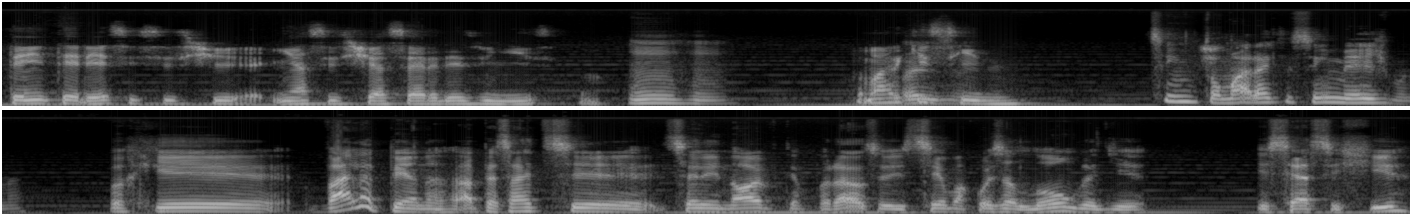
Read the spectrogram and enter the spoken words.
tenha interesse em assistir, em assistir a série desde o início. Então. Uhum. Tomara pois que é. sim, né? Sim, tomara que sim mesmo, né? Porque vale a pena, apesar de, ser, de serem nove temporadas, de ser uma coisa longa de, de se assistir,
